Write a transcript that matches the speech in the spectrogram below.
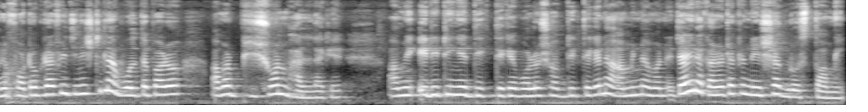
মানে ফটোগ্রাফি জিনিসটি না বলতে পারো আমার ভীষণ ভালো লাগে। আমি এডিটিংয়ের দিক থেকে বলো, সব দিক থেকে না, আমি না মানে জানি না, কারণ এটা একটা নেশাগ্রস্ত আমি।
